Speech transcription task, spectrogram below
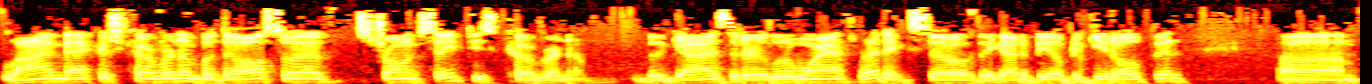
linebackers covering them, but they'll also have strong safeties covering them, the guys that are a little more athletic. So they got to be able to get open. Um,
